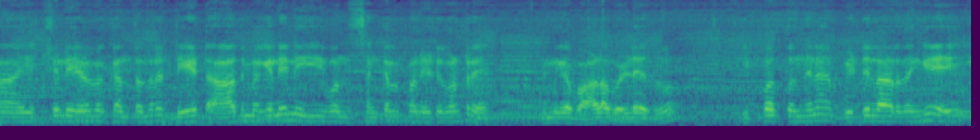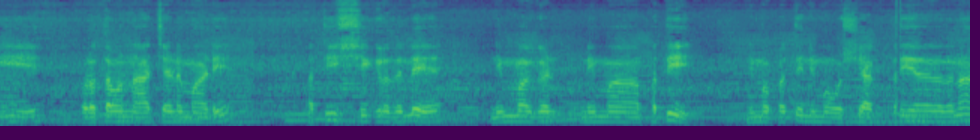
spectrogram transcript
ಆ್ಯಕ್ಚುಲಿ ಹೇಳ್ಬೇಕಂತಂದ್ರೆ ಡೇಟ್ ಆದಮೇಲೆ ಈ ಒಂದು ಸಂಕಲ್ಪನ ಇಟ್ಕೊಂಡ್ರೆ ನಿಮಗೆ ಭಾಳ ಒಳ್ಳೆಯದು ಇಪ್ಪತ್ತೊಂದು ದಿನ ಬಿಡ್ಡಿಲಾರ್ದಂಗೆ ಈ ವ್ರತವನ್ನು ಆಚರಣೆ ಮಾಡಿ ಅತಿ ಶೀಘ್ರದಲ್ಲಿ ನಿಮ್ಮ ನಿಮ್ಮ ಪತಿ ನಿಮ್ಮ ಪತಿ ನಿಮ್ಮ ವಶ ಆಗ್ತದೆ ಅನ್ನೋದನ್ನು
